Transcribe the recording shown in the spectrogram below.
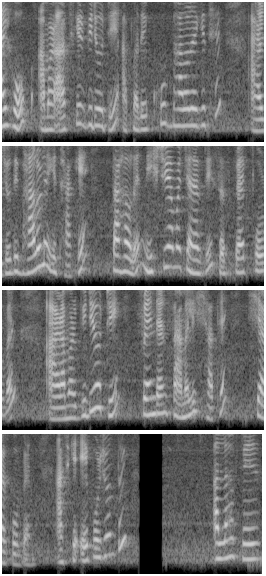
আই হোপ আমার আজকের ভিডিওটি আপনাদের খুব ভালো লেগেছে। আর যদি ভালো লেগে থাকে, তাহলে নিশ্চয়ই আমার চ্যানেলটি সাবস্ক্রাইব করবেন আর আমার ভিডিওটি ফ্রেন্ড অ্যান্ড ফ্যামিলির সাথে শেয়ার করবেন। আজকে এ পর্যন্তই। আল্লাহ হাফেজ।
